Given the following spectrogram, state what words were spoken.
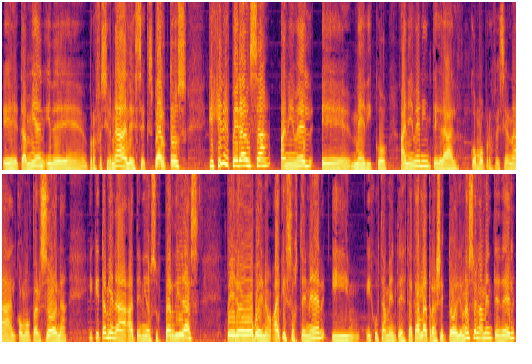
eh, también y de profesionales, expertos, que genera esperanza a nivel eh, médico, a nivel integral, como profesional, como persona, y que también ha, tenido sus pérdidas, pero bueno, hay que sostener y, justamente destacar la trayectoria, no solamente de él,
